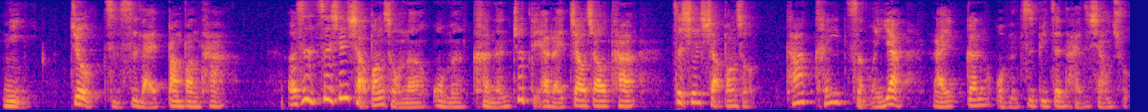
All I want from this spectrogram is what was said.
你就只是来帮帮他，而是这些小帮手呢，我们可能就得要来教教他。这些小帮手，他可以怎么样来跟我们自闭症的孩子相处，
